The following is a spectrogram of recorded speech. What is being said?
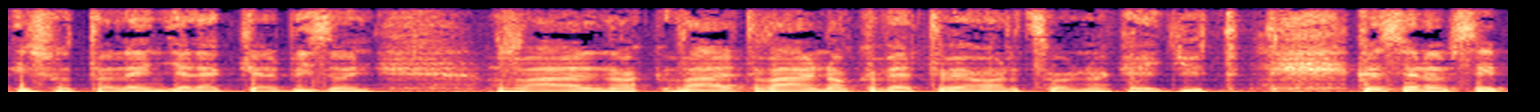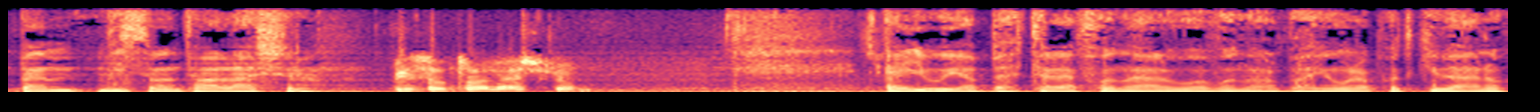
és ott a lengyelekkel bizony válnak, vált válnak vetve harcolnak együtt. Köszönöm szépen, viszont hallásra! Viszont hallásra! Egy újabb betelefonáló a vonalban. Jó napot kívánok!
